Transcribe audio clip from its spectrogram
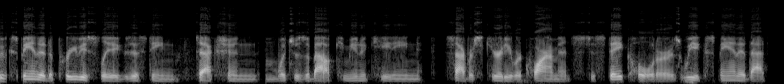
We've expanded a previously existing section, which is about communicating cybersecurity requirements to stakeholders. We expanded that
